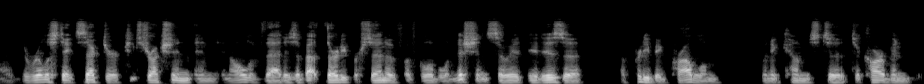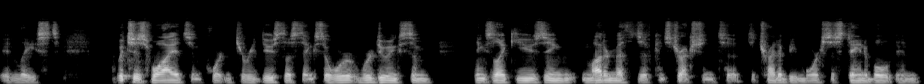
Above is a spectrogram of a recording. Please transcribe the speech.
Uh, the real estate sector, construction, and, and all of that is about 30% of, of global emissions. So it, it is a, a pretty big problem when it comes to, to carbon, at least, which is why it's important to reduce those things. So we're, we're doing some things like using modern methods of construction to, to try to be more sustainable in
